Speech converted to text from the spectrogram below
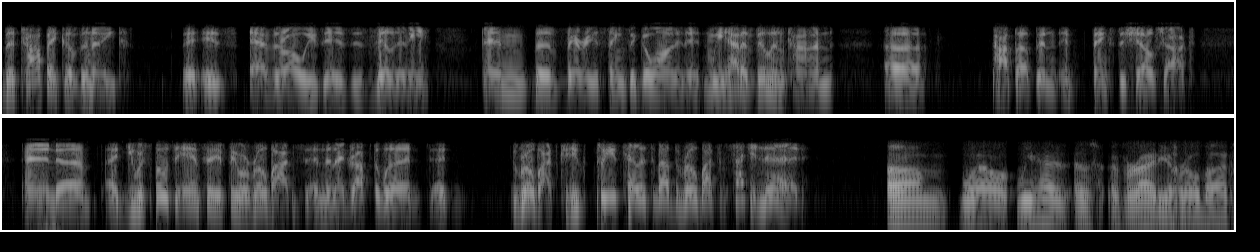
the topic of the night is, as it always is, is villainy and the various things that go on in it. And we had a villain con uh, pop up, and, and thanks to Shell Shock. And uh, you were supposed to answer if they were robots, and then I dropped the word. Uh, the robots. Can you please tell us about the robots? I'm such a nerd. Um. Well, we had a, a variety of robots.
